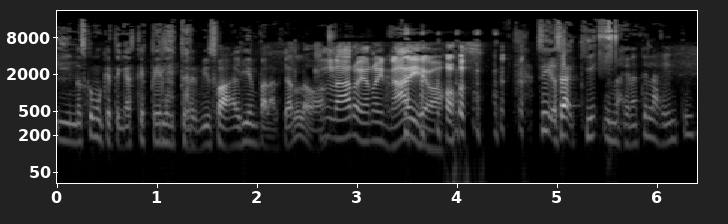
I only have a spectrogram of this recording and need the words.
Y no es como que tengas que pedirle permiso a alguien para hacerlo. claro, ya no hay nadie, vamos. Sí, o sea, ¿quién- imagínate la gente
